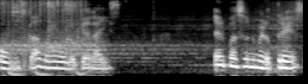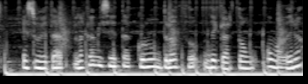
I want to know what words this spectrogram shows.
o buscado o lo que hagáis. El paso número 3 es sujetar la camiseta con un trozo de cartón o madera.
